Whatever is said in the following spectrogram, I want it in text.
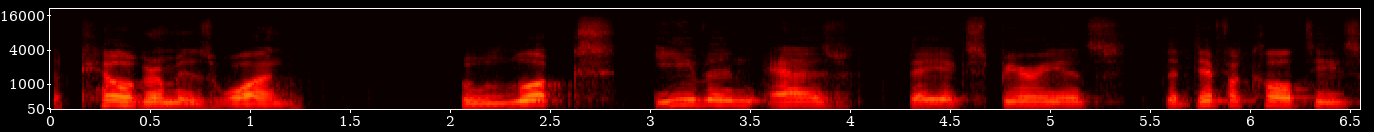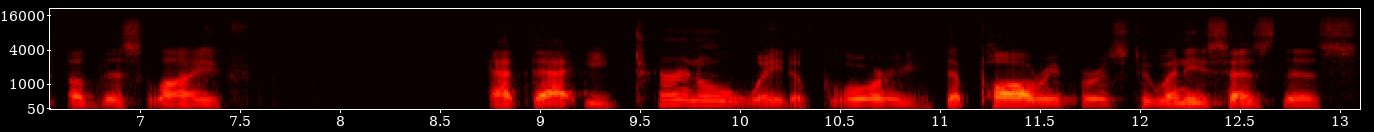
The pilgrim is one who looks, even as they experience the difficulties of this life, at that eternal weight of glory that Paul refers to when he says this.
